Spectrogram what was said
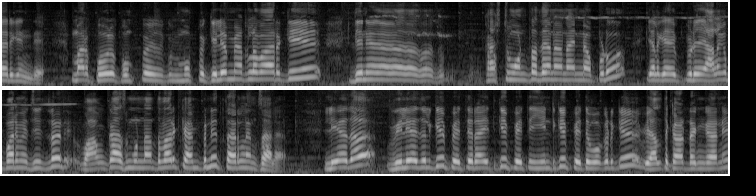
జరిగింది. మరి ముప్పై ముప్పై కిలోమీటర్ల వరకు దీని కష్టం ఉంటుందని అని అన్నప్పుడు ఇలాగ ఇప్పుడు ఎలాగ పరిమితించిన అవకాశం ఉన్నంత వరకు కంపెనీ తరలించాలి. లేదా విలేజ్లకి ప్రతి రైతుకి ప్రతి ఇంటికి ప్రతి ఒక్కరికి వెల్త్ కార్డు కానీ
